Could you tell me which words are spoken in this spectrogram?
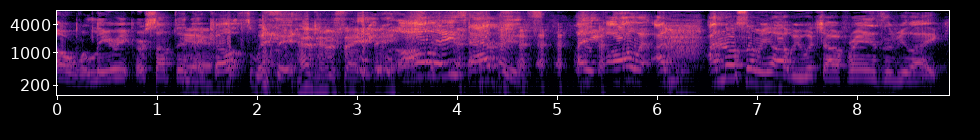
a lyric or something that Yeah. goes with it. I do the same It thing. always happens. Like always, I, I know some of y'all be with y'all friends and be like,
